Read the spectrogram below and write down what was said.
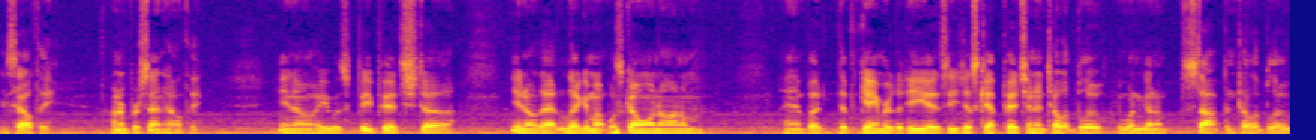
He's healthy. 100% healthy. You know, he was he pitched. Uh, you know that ligament was going on him, and but the gamer that he is, he just kept pitching until it blew. He wasn't going to stop until it blew.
